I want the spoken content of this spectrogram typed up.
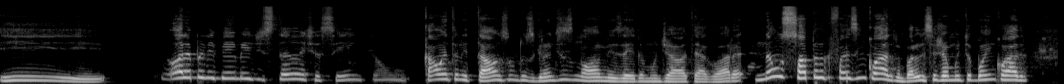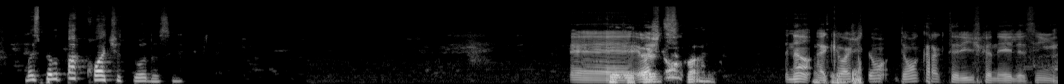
e olha para ele bem meio distante, assim. Então, Carl Anthony Towns, um dos grandes nomes aí do Mundial até agora, não só pelo que faz em quadro, embora ele seja muito bom em quadro, mas pelo pacote todo, assim. É, eu acho que não, é que eu acho que tem uma, tem uma característica nele, assim,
